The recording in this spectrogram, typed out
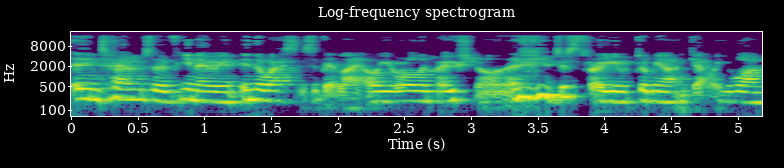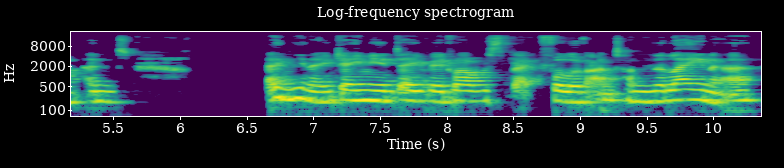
in terms of you know in, in, the west it's a bit like oh you're all emotional and then you just throw your dummy out and get what you want. And and you know jamie and david while respectful of anton and elena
